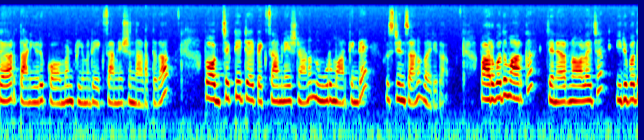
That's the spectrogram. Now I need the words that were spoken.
ചേർത്താണ് ഈ ഒരു കോമൺ പ്രിലിമിനറി എക്സാമിനേഷൻ നടത്തുക. അപ്പോൾ ഒബ്ജക്റ്റീവ് ടൈപ്പ് എക്സാമിനേഷനാണ് നൂറ് മാർക്കിന്റെ ക്വസ്റ്റ്യൻസ് ആണ് വരിക. അപ്പോൾ അറുപത് മാർക്ക് ജനറൽ നോളജ് ഇരുപത്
